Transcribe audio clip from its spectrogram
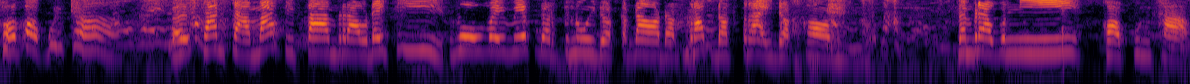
ขอขอบคุณค่ะและท่านสามารถติดตามเราได้ที่ w w w g n u y g a d o r c r o p t r a i c o m สำหรับวันนี้ขอบคุณค่ะ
